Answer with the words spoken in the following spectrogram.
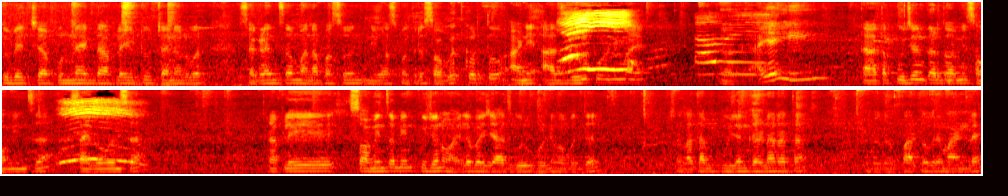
शुभेच्छा. पुन्हा एकदा आपल्या यूट्यूब चॅनलवर सगळ्यांचं मनापासून निवासपत्र स्वागत करतो. आणि आज गुरु पौर्णिमा आहे. आई. तर आता पूजन करतो आम्ही स्वामींचं साईबाबांचं. तर आपले स्वामींचं मेन पूजन व्हायला पाहिजे आज गुरुपौर्णिमेबद्दल. चला आता आम्ही पूजन करणार आता. बघा पाठ वगैरे मांडलाय.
